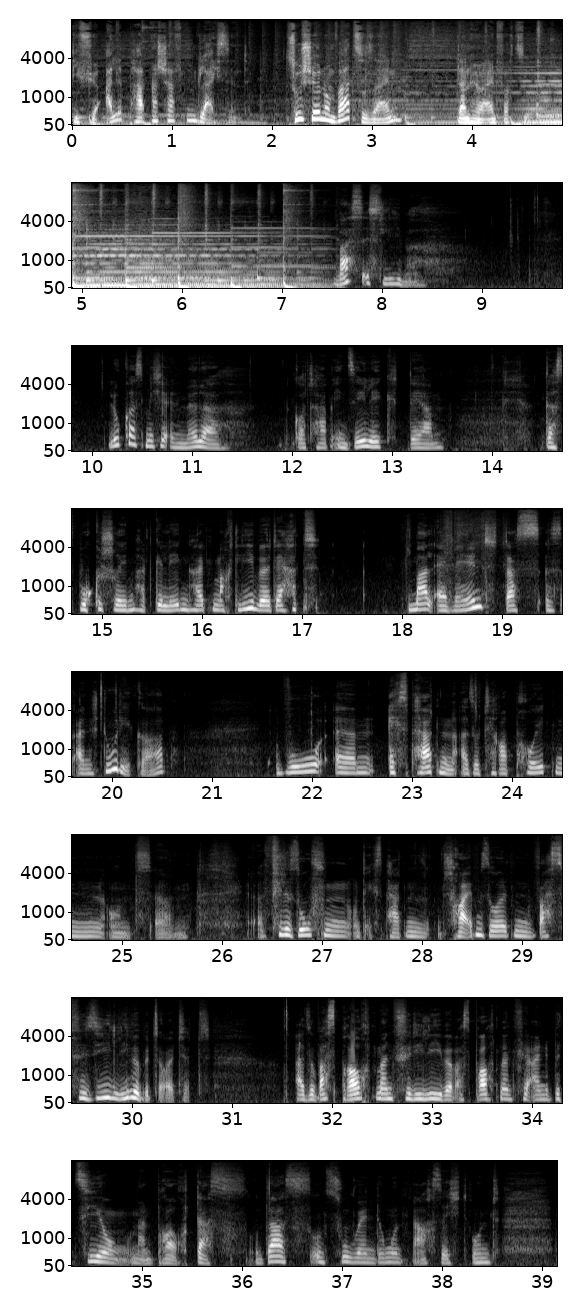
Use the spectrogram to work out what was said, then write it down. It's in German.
die für alle Partnerschaften gleich sind. Zu schön, um wahr zu sein? Dann hör einfach zu. Was ist Liebe? Lukas Michael Möller, Gott hab ihn selig, der das Buch geschrieben hat, Gelegenheit macht Liebe, der hat mal erwähnt, dass es eine Studie gab, wo ähm, Experten, also Therapeuten und ähm, Philosophen und Experten schreiben sollten, was für sie Liebe bedeutet. Also was braucht man für die Liebe, was braucht man für eine Beziehung? Man braucht das und das und Zuwendung und Nachsicht und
